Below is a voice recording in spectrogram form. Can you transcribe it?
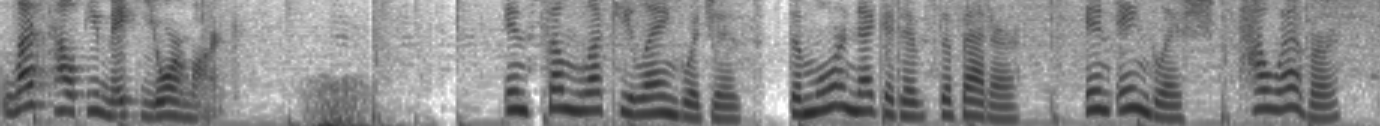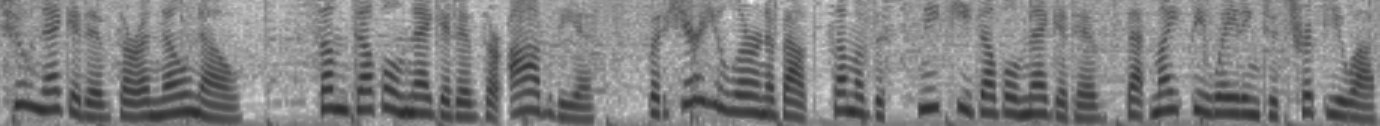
Let's help you make your mark. In some lucky languages, the more negatives the better. In English, however, two negatives are a no-no. Some double negatives are obvious, but here you learn about some of the sneaky double negatives that might be waiting to trip you up.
